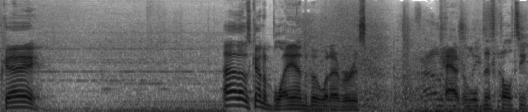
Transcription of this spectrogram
Okay. Ah, that was kind of bland, but whatever. It's casual difficulty.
